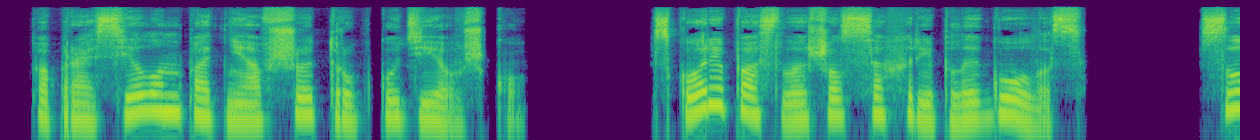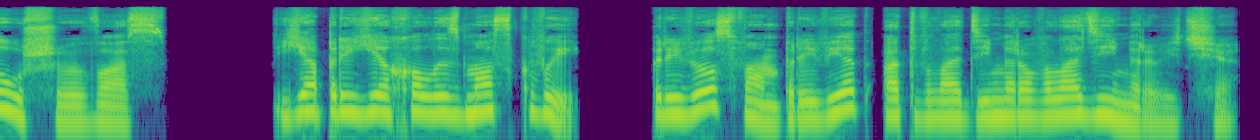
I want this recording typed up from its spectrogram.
— попросил он поднявшую трубку девушку. Вскоре послышался хриплый голос. «Слушаю вас. Я приехал из Москвы. Привез вам привет от Владимира Владимировича».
